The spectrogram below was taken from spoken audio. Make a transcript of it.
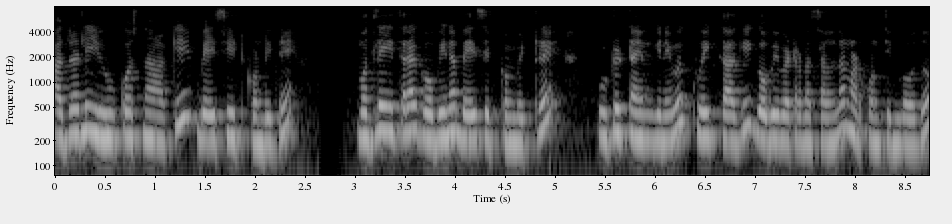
ಅದರಲ್ಲಿ ಈ ಹೂಕೋಸನ್ನ ಹಾಕಿ ಬೇಯಿಸಿ ಇಟ್ಕೊಂಡಿದ್ದೆ. ಮೊದಲೇ ಈ ಥರ ಗೋಬಿನ ಬೇಯಿಸಿ ಇಟ್ಕೊಂಡ್ಬಿಟ್ರೆ ಊಟದ ಟೈಮ್ಗೆ ನೀವು ಕ್ವಿಕ್ಕಾಗಿ ಗೋಬಿ ಬಟರ್ ಮಸಾಲನ ಮಾಡ್ಕೊಂಡು ತಿನ್ಬೋದು.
